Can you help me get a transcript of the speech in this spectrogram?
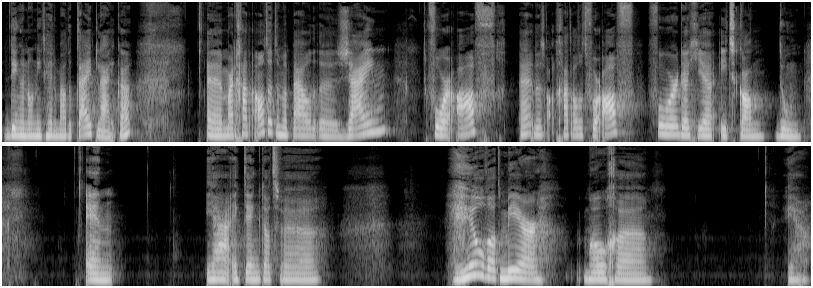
dingen nog niet helemaal de tijd lijken. Uh, maar er gaat altijd een bepaalde zijn vooraf. Hè? Dus gaat altijd vooraf voordat je iets kan doen. En ja, ik denk dat we heel wat meer mogen, ja,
